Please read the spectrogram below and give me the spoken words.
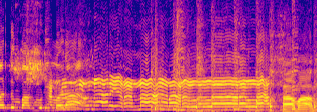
மருத்துவம் பார்க்க முடியுமாடா? ஆமாம்.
